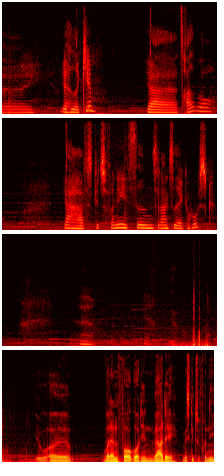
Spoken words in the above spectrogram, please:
Øh, jeg hedder Kim. Jeg er 30 år. Jeg har haft skizofreni siden så lang tid jeg kan huske. Øh, Jo, og øh, hvordan foregår din hverdag med skizofreni?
